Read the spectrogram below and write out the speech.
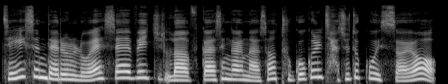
제이슨 데룰로의 Savage Love가 생각나서 두 곡을 자주 듣고 있어요.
